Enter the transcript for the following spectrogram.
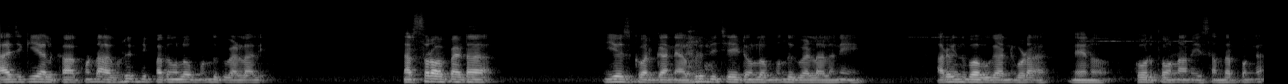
రాజకీయాలు కాకుండా అభివృద్ధి పదంలో ముందుకు వెళ్ళాలి. నర్సరావుపేట నియోజకవర్గాన్ని అభివృద్ధి చేయడంలో ముందుకు వెళ్ళాలని అరవింద్ బాబు గారిని కూడా నేను కోరుతూ ఉన్నాను ఈ సందర్భంగా.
